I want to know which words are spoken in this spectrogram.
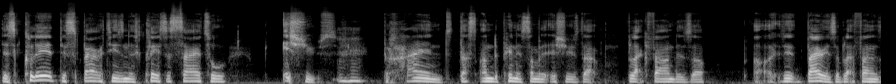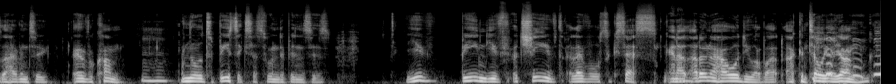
there's clear disparities and there's clear societal issues behind that's underpinning some of the issues that black founders are, uh, the barriers that black founders are having to overcome mm-hmm. in order to be successful in their businesses. You've been, you've achieved a level of success, and I, I don't know how old you are, but I can tell you're young.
